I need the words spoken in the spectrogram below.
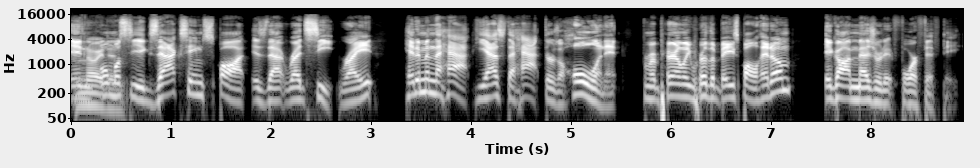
in No, almost the exact same spot as that red seat, right? Hit him in the hat. He has the hat. There's a hole in it from apparently where the baseball hit him. It got measured at 450.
